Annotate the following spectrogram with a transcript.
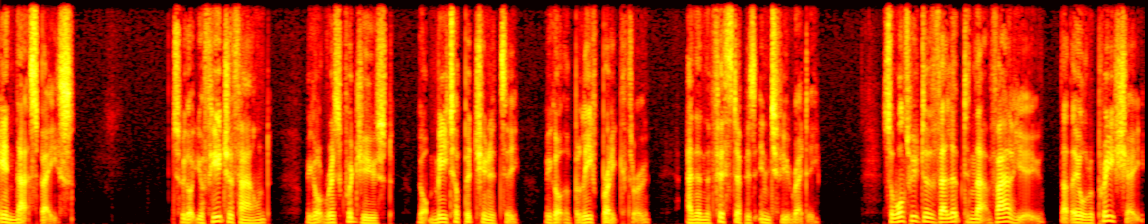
in that space. So we got your future found, we got risk reduced, we got meet opportunity, we got the belief breakthrough, and then the fifth step is interview ready. So once we've developed in that value that they all appreciate,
